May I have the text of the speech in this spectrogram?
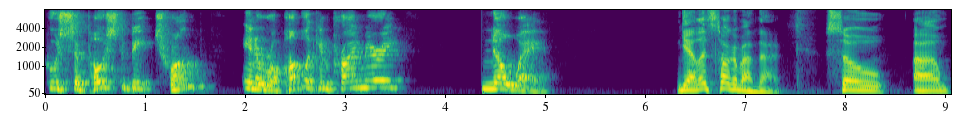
who's supposed to beat Trump in a Republican primary? No way. Yeah, let's talk about that. So, um,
